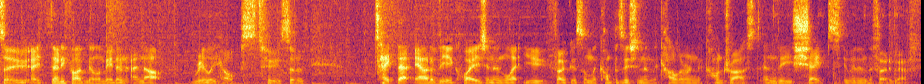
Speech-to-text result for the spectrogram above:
So a 35 millimeter and up really helps to sort of take that out of the equation and let you focus on the composition and the color and the contrast and the shapes within the photograph.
